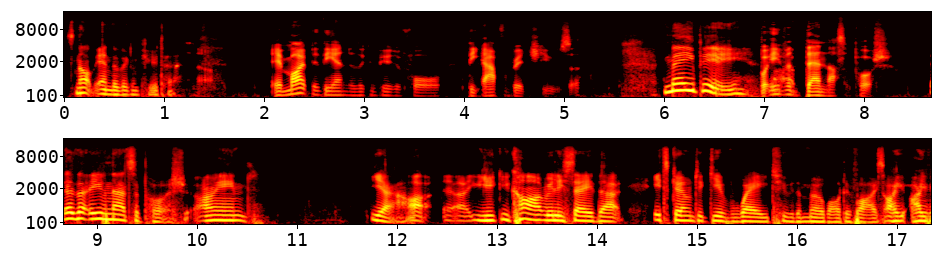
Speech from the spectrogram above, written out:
it's not the end of the computer. No, It might be the end of the computer for the average user, Maybe, But even then, that's a push. That- that- even that's a push. I mean, yeah, uh, you you can't really say that it's going to give way to the mobile device. I I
